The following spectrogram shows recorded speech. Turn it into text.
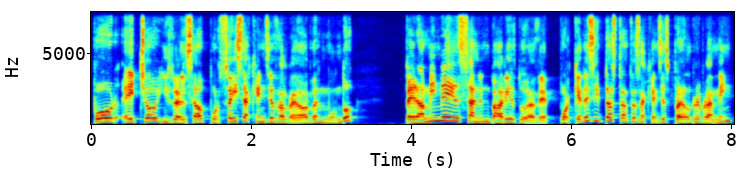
por hecho y realizado por seis agencias alrededor del mundo. Pero a mí me salen varias dudas de por qué necesitas tantas agencias para un rebranding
